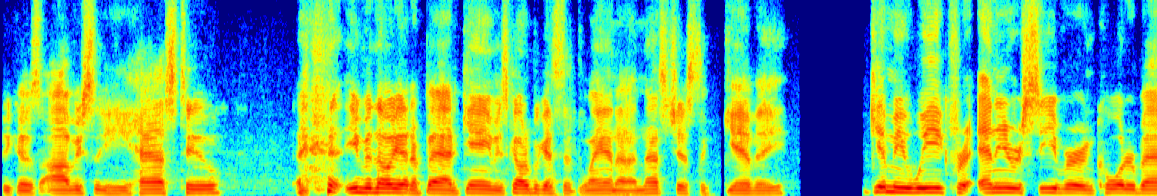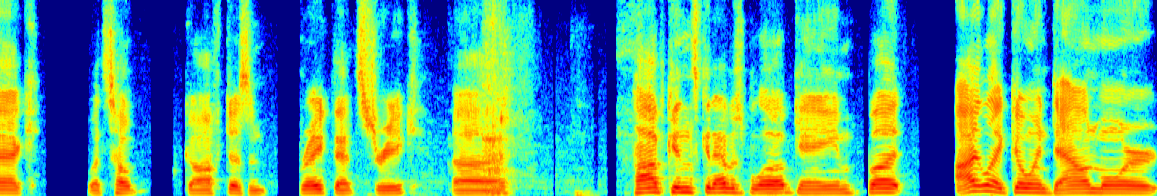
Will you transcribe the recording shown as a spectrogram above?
because obviously he has to. Even though he had a bad game, he's going up against Atlanta, and that's just a gimme. Give me week for any receiver and quarterback. Let's hope Goff doesn't break that streak. Uh, Hopkins could have his blow up game, but I like going down more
